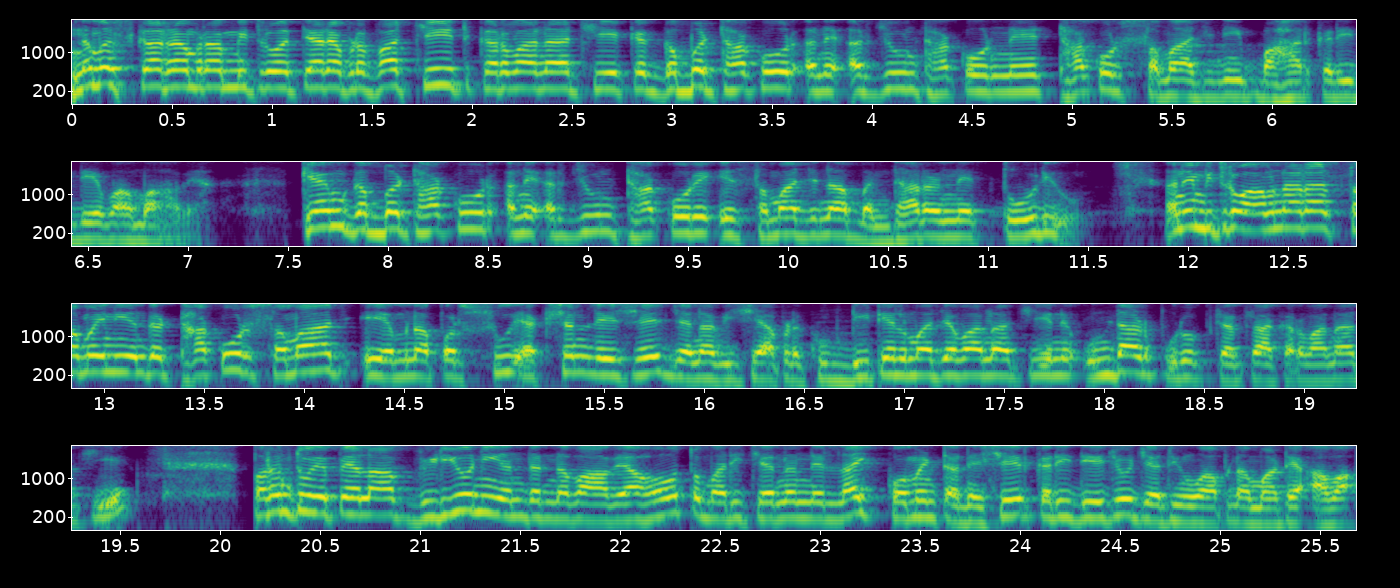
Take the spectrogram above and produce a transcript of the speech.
નમસ્કાર, રામ રામ મિત્રો. અત્યારે આપણે વાતચીત કરવાના છીએ કે ગબ્બર ઠાકોર અને અર્જુન ઠાકોરને ઠાકોર સમાજની બહાર કરી દેવામાં આવ્યા. કેમ ગબ્બર ઠાકોર અને અર્જુન ઠાકોરે એ સમાજના બંધારણને તોડ્યું? અને મિત્રો, આવનારા સમયની અંદર ઠાકોર સમાજ એ એમના પર શું એક્શન લેશે જેના વિશે આપણે ખૂબ ડિટેલમાં જવાના છીએ અને ઊંડાણપૂર્વક ચર્ચા કરવાના છીએ. પરંતુ એ પહેલાં વિડીયોની અંદર નવા આવ્યા હો તો મારી ચેનલને લાઇક કોમેન્ટ અને શેર કરી દેજો, જેથી હું આપના માટે આવા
